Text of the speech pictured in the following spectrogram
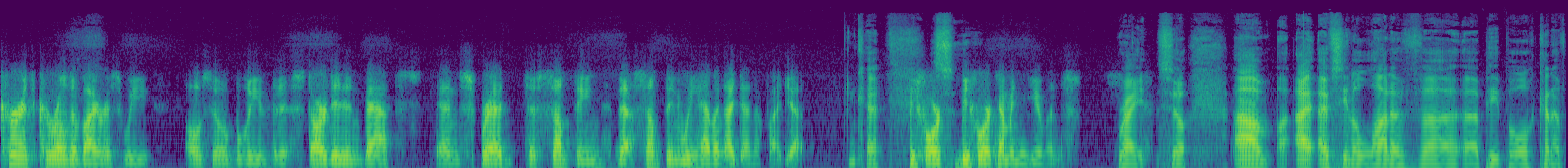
current coronavirus, we also believe that it started in bats and spread to something that something we haven't identified yet. Okay. Before before coming to humans. Right. So, um, I, have seen a lot of uh, uh, people kind of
